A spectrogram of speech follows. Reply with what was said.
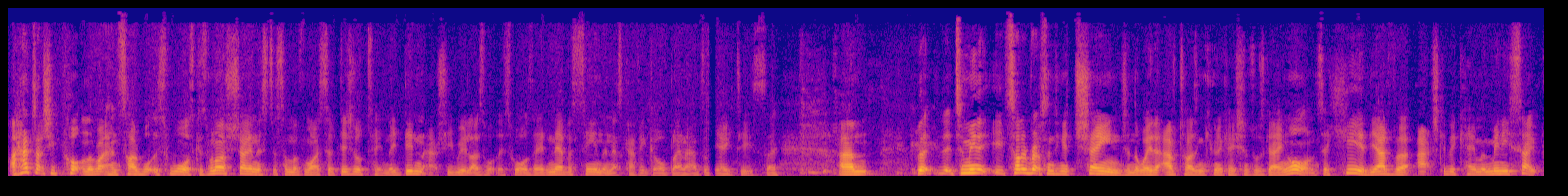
I had to actually put on the right hand side what this was, because when I was showing this to some of my sort of digital team, they didn't actually realise what this was. They had never seen the Nescafe Gold Blend ads of the 80s. So, um, but to me, it started representing a change in the way that advertising communications was going on. So here, the advert actually became a mini soap.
